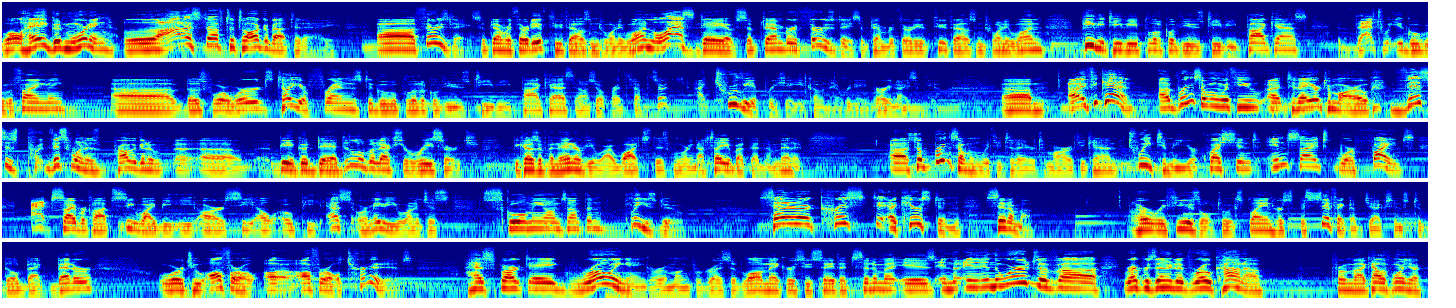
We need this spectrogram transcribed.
Well, hey, good morning. A lot of stuff to talk about today. Uh, Thursday, September 30th, 2021, last day of September, Thursday, September 30th, 2021, PVTV, Political Views TV podcast. That's what you Google to find me. Uh, those four words. Tell your friends to Google Political Views TV podcast, and I'll show up right at the top of the search. I truly appreciate you coming every day. Very nice of you. Um, uh, if you can, uh, bring someone with you uh, today or tomorrow. This is pr- this one is probably going to uh, uh, be a good day. I did a little bit of extra research because of an interview I watched this morning. I'll tell you about that in a minute. Uh, so bring someone with you today or tomorrow if you can. Tweet to me your questions, insights, or fights at Cyberclops, C Y B E R C L O P S, or maybe you want to just school me on something. Please do. Senator Christi- uh, Kyrsten Sinema her refusal to explain her specific objections to Build Back Better or to offer, uh, offer alternatives has sparked a growing anger among progressive lawmakers who say that Sinema is, in the, in the words of uh, Representative Ro Khanna from uh, California,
